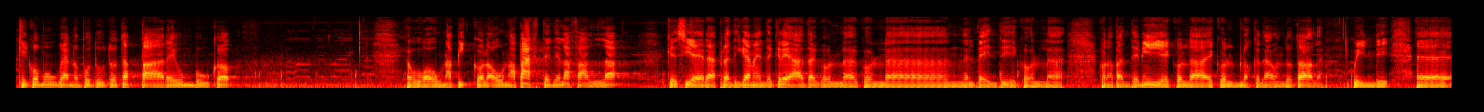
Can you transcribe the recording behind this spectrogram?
che comunque hanno potuto tappare un buco o una piccola o una parte della falla che si era praticamente creata col, col, nel 20 col, con la pandemia e, la, e col lockdown totale. Quindi eh,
